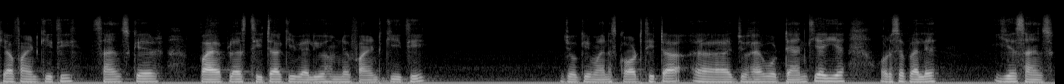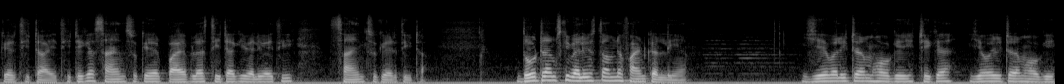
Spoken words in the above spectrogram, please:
क्या फाइंड की थी? Sine square pi plus theta की वैल्यू हमने फाइंड की थी, जो कि माइनस कॉट थीटा जो है वो टेन की आई है। और उससे पहले ये साइन स्क्वेयर थीटा आई थी। ठीक है? Sine square pi plus theta की वैल्यू आई थी साइन स्क्वेयर थीटा दो टर्म्स की वैल्यूज़ तो हमने फाइंड कर ली हैं। ये वाली टर्म हो गई ठीक है? ये वाली टर्म होगी।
